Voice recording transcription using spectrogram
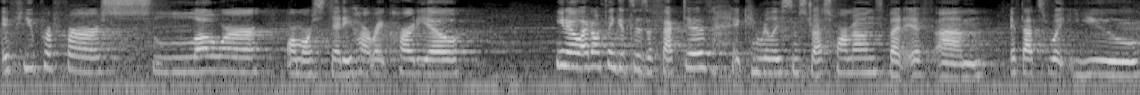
if you prefer slower or more steady heart rate cardio, you know, I don't think it's as effective. It can release some stress hormones, but if, um, if that's what you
